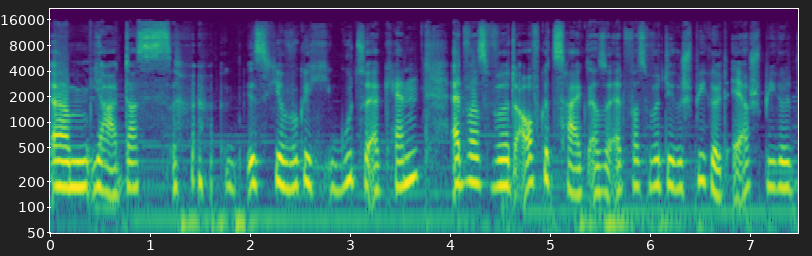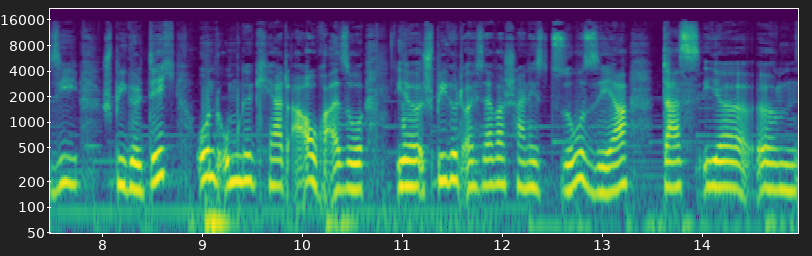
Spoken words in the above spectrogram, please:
Ähm, ja, das ist hier wirklich gut zu erkennen. Etwas wird aufgezeigt, also etwas wird dir gespiegelt. Er spiegelt sie, spiegelt dich und umgekehrt auch. Also ihr spiegelt euch sehr wahrscheinlich so sehr, dass ihr ähm,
